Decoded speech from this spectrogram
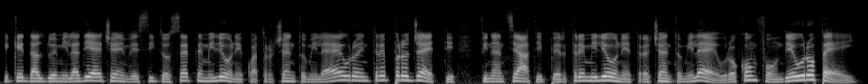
e che dal 2010 ha investito 7 milioni e 400 mila euro in tre progetti finanziati per 3 milioni e 300 mila euro con fondi europei.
